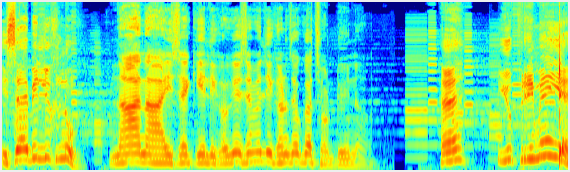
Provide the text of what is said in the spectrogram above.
इसे भी लिख लूँ? ना ना इसे क्या लिखोगे? इसे मैं लिखने जोगा छोड़ दूँ ना। है? यू फ्री में ही है?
